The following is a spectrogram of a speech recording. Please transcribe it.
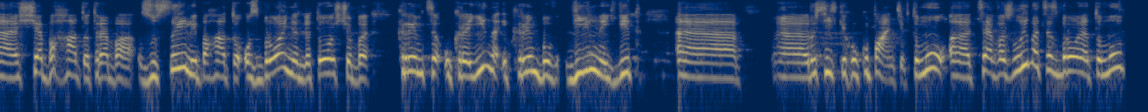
е, ще багато треба зусиль, і багато озброєння для того, щоб Крим це Україна, і Крим був вільний від е, російських окупантів. Тому е, це важлива ця зброя. Тому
